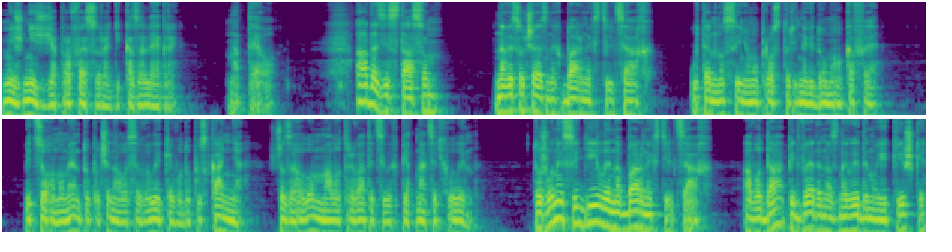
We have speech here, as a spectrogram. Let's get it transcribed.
міжніжжя професора Ді Казалегри Матео, Ада зі Стасом на височезних барних стільцях у темно-синьому просторі невідомого кафе. Від цього моменту починалося велике водопускання, що загалом мало тривати цілих 15 хвилин. Тож вони сиділи на барних стільцях, а вода, підведена з невидимої кишки,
